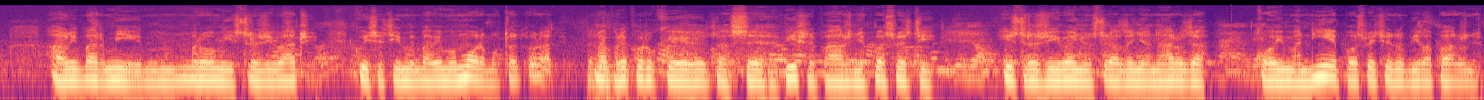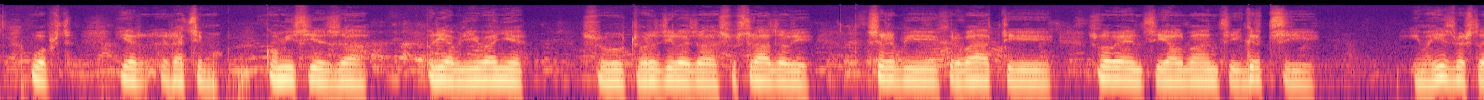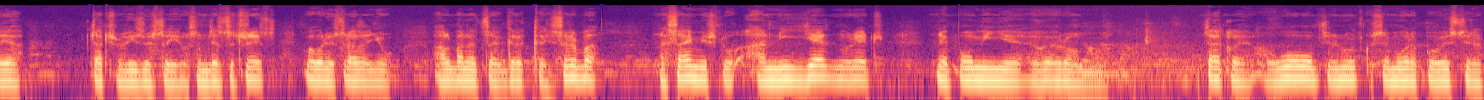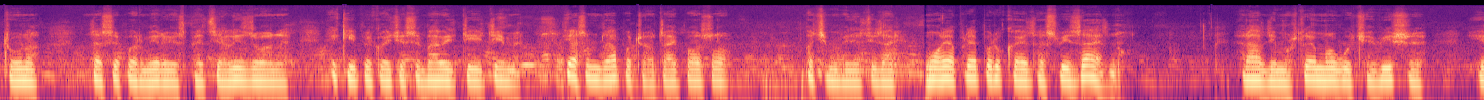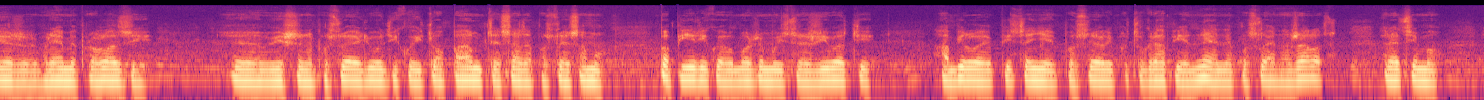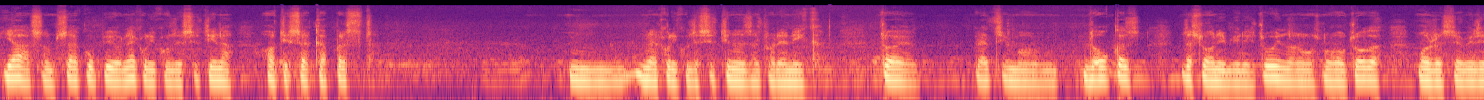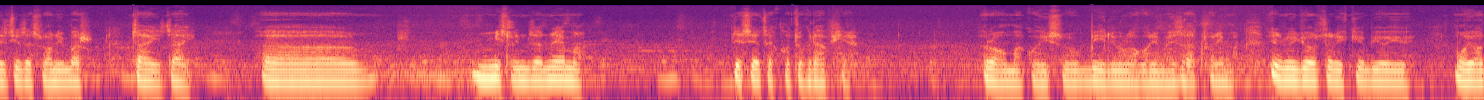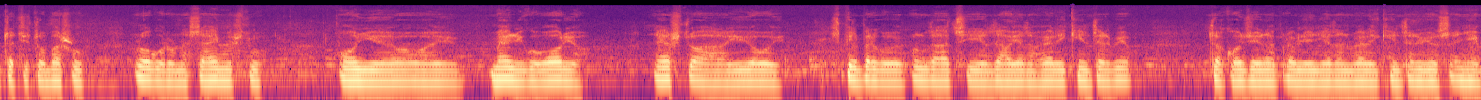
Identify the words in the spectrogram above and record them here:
ali bar mi, Romi, istraživači koji se time bavimo, moramo to da uradimo. Moja preporuka je da se više pažnje posveti istraživanju stradanja naroda kojima nije posvećena bila pažnja uopšte. Jer, recimo, komisije za prijavljivanje su tvrdile da su stradali Srbi, Hrvati, Slovenci, Albanci, Grci. Ima izveštaja, tačno izveštaj 86, govori o stradanju Albanaca, Grka i Srba na sajmištu, a ni jednu reč ne pominje Roma. Dakle, u ovom trenutku se mora povesti računa da se formiraju specializovane ekipe koje će se baviti i time. Ja sam započeo taj posao, pa ćemo vidjeti dalje. Moja preporuka je da svi zajedno radimo što je moguće više, jer vreme prolazi, e, više ne postoje ljudi koji to pamte, sada postoje samo papiri koje možemo istraživati, a bilo je pitanje postoje li fotografije, ne, ne postoje, nažalost. Recimo, ja sam sakupio nekoliko desetina otisaka prsta, mm, nekoliko desetina zatvorenika. To je, recimo, dokaz da su oni bili tu i na osnovu toga može se vidjeti da su oni baš taj i taj. E, mislim da nema desetak fotografija Roma koji su bili u logorima i zatvorima. Između ostalih je bio i moj otac i to baš u logoru na sajmištu. On je ovaj, meni govorio nešto, a i ovoj Spielbergove fundaciji je dao jedan veliki intervju. Takođe je napravljen jedan veliki intervju sa njim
